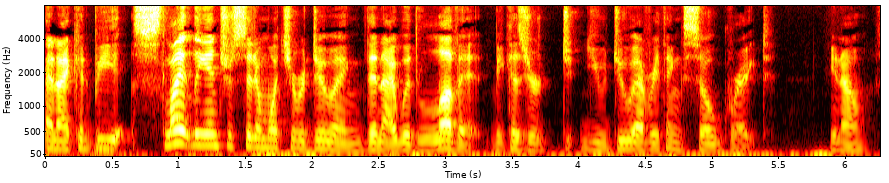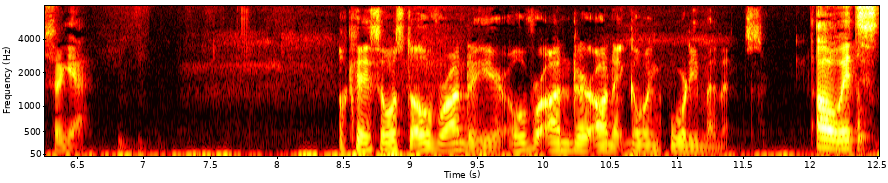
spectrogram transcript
and I could be slightly interested in what you were doing, then I would love it because you're you do everything so great, you know. So yeah, Okay, so what's the over under here? Over under on it going 40 minutes. Oh, it's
